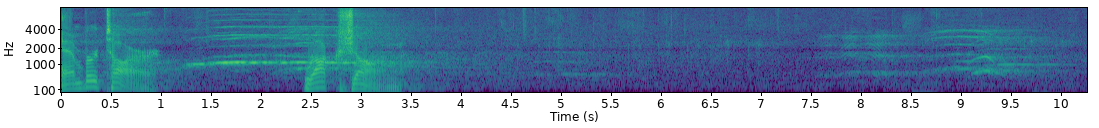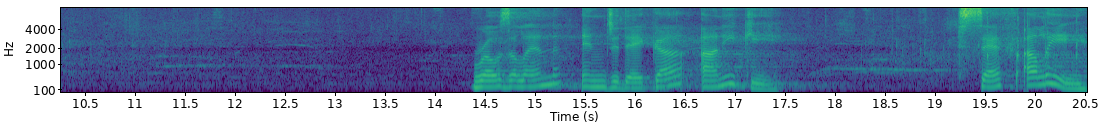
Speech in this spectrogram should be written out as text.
Amber Tar. Rock Zhang. Rosalind Njideka Aniki. Seth Ali.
